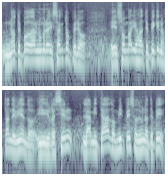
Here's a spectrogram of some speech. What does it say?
no te puedo dar número exacto, pero eh, son varios ATP que nos están debiendo. Y recién la mitad, dos mil pesos de un ATP.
